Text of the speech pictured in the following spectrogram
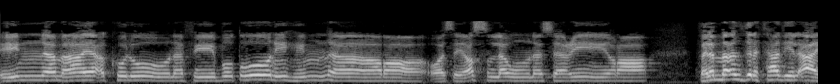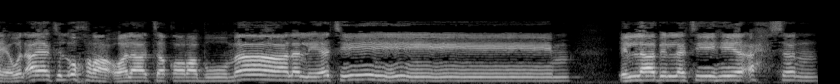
إنما يأكلون في بطونهم نارا وسيصلون سعيرا. فلما أنزلت هذه الآية والآية الأخرى ولا تقربوا مال اليتيم إلا بالتي هي أحسن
